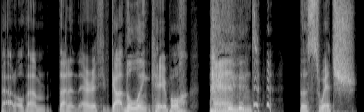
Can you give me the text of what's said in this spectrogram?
battle them then and there if you've got the link cable. And the switch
